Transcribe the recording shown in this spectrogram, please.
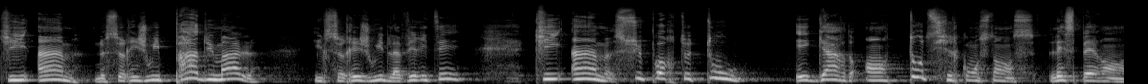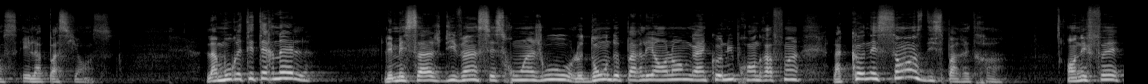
Qui aime ne se réjouit pas du mal, il se réjouit de la vérité. Qui aime supporte tout et garde en toutes circonstances l'espérance et la patience. L'amour est éternel. Les messages divins cesseront un jour, le don de parler en langue inconnue prendra fin, la connaissance disparaîtra. En effet,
